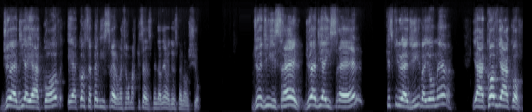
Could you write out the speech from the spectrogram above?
Dieu a dit à Yaakov, et Yaakov s'appelle Israël. On a fait remarquer ça la semaine dernière, il y a deux semaines en chiot. Dieu dit Israël. Dieu a dit à Israël, qu'est-ce qu'il lui a dit Vayomer? Yaakov, Yaakov.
